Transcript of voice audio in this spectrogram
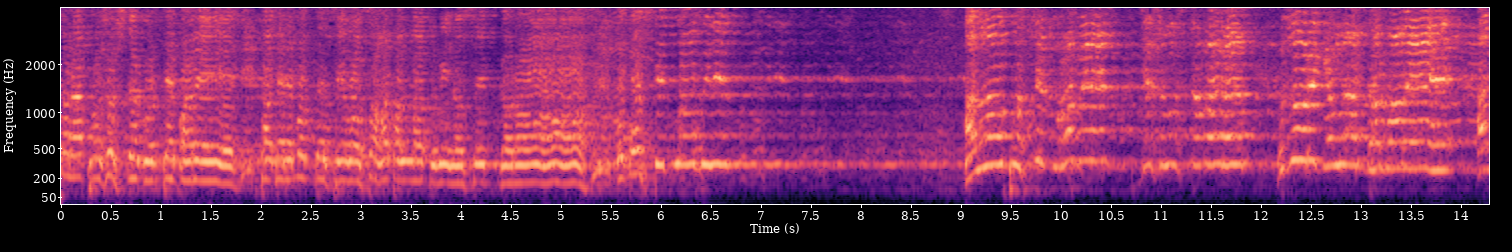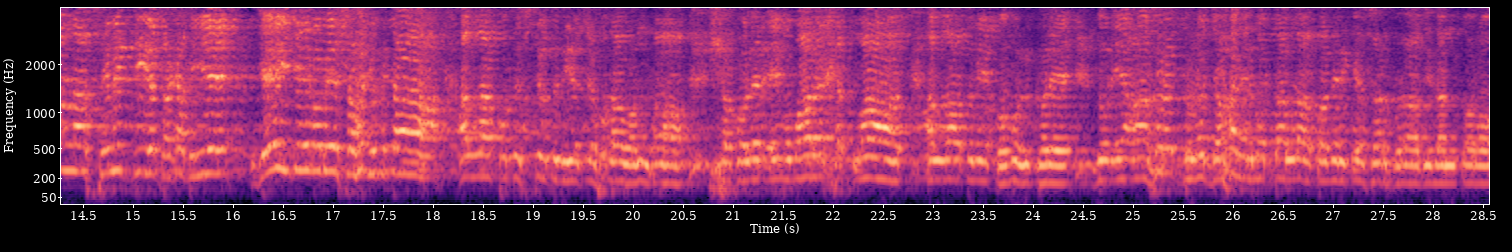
তারা প্রশস্ত করতে পারে, তাদের মধ্যে সে অসহাত আল্লাহ তুমি নসিব করো। উপস্থিত মাহফিলে আল্লাহ উপস্থিত মহাবিলেন যে সমস্ত বাইরের হুজুর কেমলার দরবারে আল্লাহ সিমেন্ট দিয়ে টাকা দিয়ে যেই যেভাবে সহযোগিতা আল্লাহ প্রতিশ্রুতি দিয়েছে খোদা বন্ধা সকলের এই মুবারক খেতমাত আল্লাহ তুমি কবুল করে। দুনিয়া, আখরাত দুনো জাহানের মধ্যে আল্লাহ তাদেরকে সরফরাজি দান করো।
